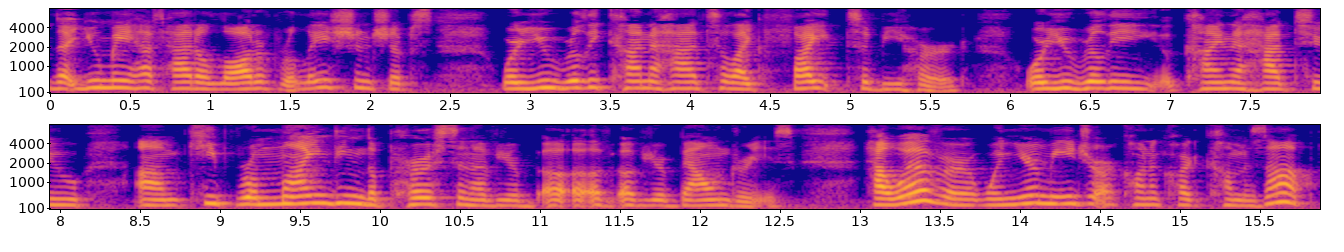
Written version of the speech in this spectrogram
that you may have had a lot of relationships where you really kind of had to like fight to be heard or you really kind of had to um, keep reminding the person of your uh, of, of your boundaries. However when your major arcana card comes up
